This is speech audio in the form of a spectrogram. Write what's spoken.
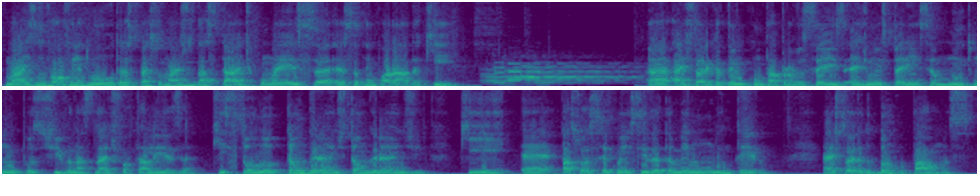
mas envolvendo outras personagens da cidade, como é essa, essa temporada aqui. A história que eu tenho que contar para vocês é de uma experiência muito, muito positiva na cidade de Fortaleza, que se tornou tão grande, tão grande, que é, passou a ser conhecida também no mundo inteiro é a história do Banco Palmas.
